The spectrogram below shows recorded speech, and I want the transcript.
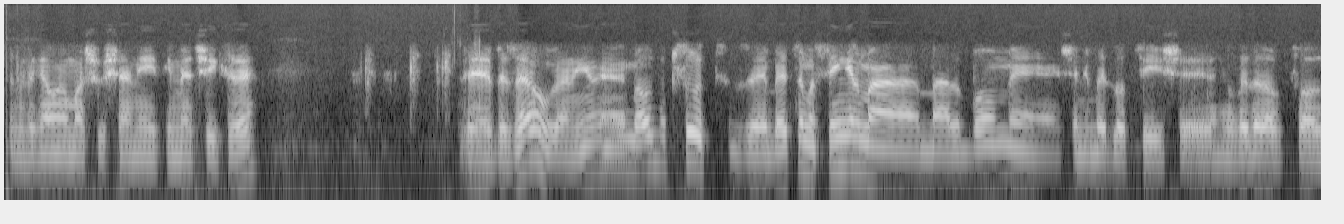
זה לגמרי משהו שאני הייתי מת שיקרה. וזהו, ואני אה, מאוד מבסוט. זה בעצם הסינגל מה, מהאלבום אה, שאני עומד להוציא, שאני עובד עליו כבר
